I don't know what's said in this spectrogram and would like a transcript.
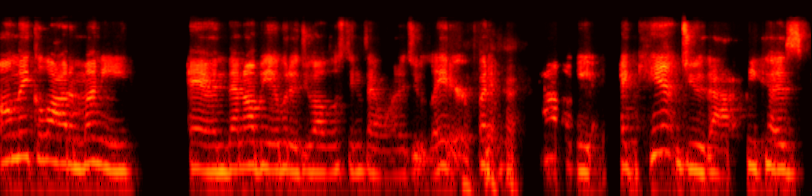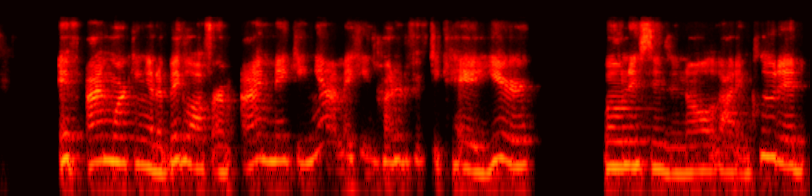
I'll make a lot of money and then I'll be able to do all those things I want to do later. But in reality, I can't do that because if I'm working at a big law firm, I'm making, yeah, I'm making 150K a year, bonuses and all of that included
